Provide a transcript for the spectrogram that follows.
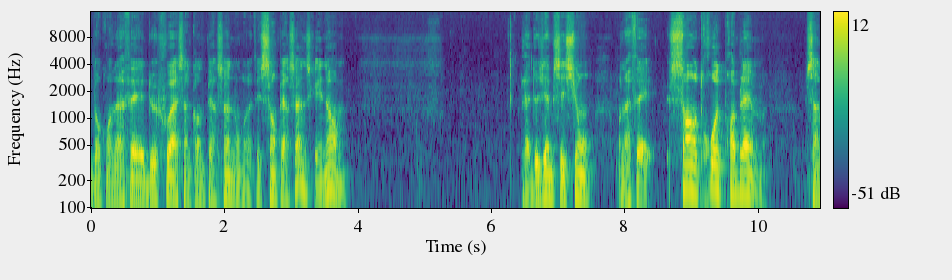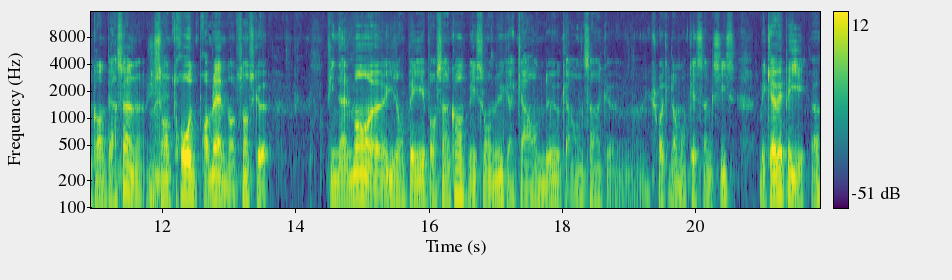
Donc on a fait deux fois 50 personnes, donc on a fait 100 personnes, ce qui est énorme. La deuxième session, on a fait sans trop de problèmes 50 personnes. J'ai sans trop de problèmes dans le sens que Finalement, euh, ils ont payé pour 50, mais ils sont venus qu'à 42 ou 45, euh, je crois qu'il en manquait 5-6, mais qui avaient payé. Hein.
